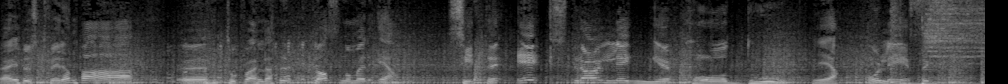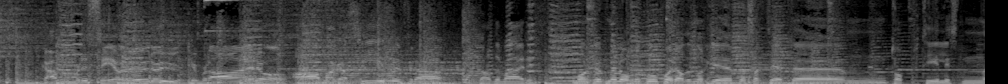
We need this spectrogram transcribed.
Nei, i høstferien. Eh, tok feil der. Plass nummer én. Sitte ekstra lenge på do Ja. og lese gamle Se og Hør og ukeblader og A-magasiner fra da det var Morgenklubben med Lovende Co. på Radio Norge presenterte mm, topp ti-listen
